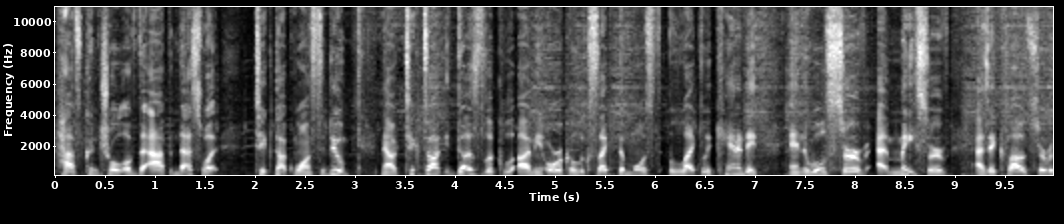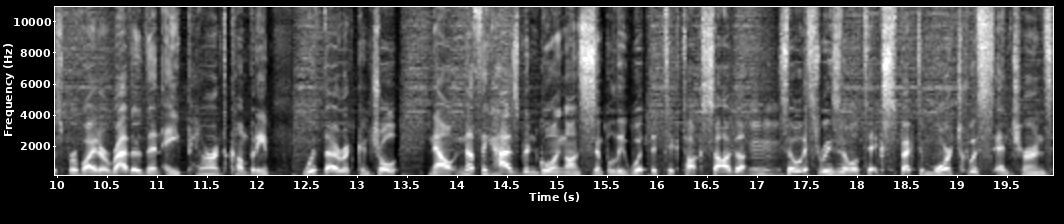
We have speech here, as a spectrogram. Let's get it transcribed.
have control of the app? And that's what TikTok wants to do. Now, TikTok does look, I mean, Oracle looks like the most likely candidate and will serve, uh, may serve as a cloud service provider rather than a parent company with direct control. Now, nothing has been going on simply with the TikTok saga, so it's reasonable to expect more twists and turns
